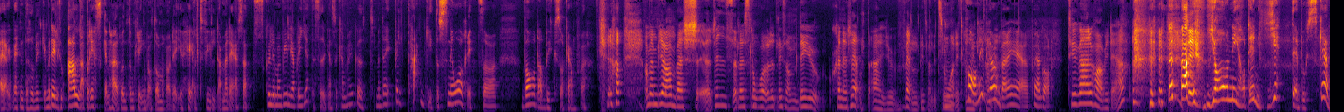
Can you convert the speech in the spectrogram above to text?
jag vet inte hur mycket, men det är liksom alla bräsken här runt omkring vårt område är ju helt fyllda med det. Så att skulle man vilja bli jättesugen så kan man ju gå ut. Men det är väldigt taggigt och snårigt så vardarbyxor kanske. ja men björnbärsris eller slå, liksom, det är ju generellt är ju väldigt, väldigt snårigt. och Mm. Har ni björnbär i er, på er gård? Tyvärr har vi det. det Ja, ni har den jättebusken!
